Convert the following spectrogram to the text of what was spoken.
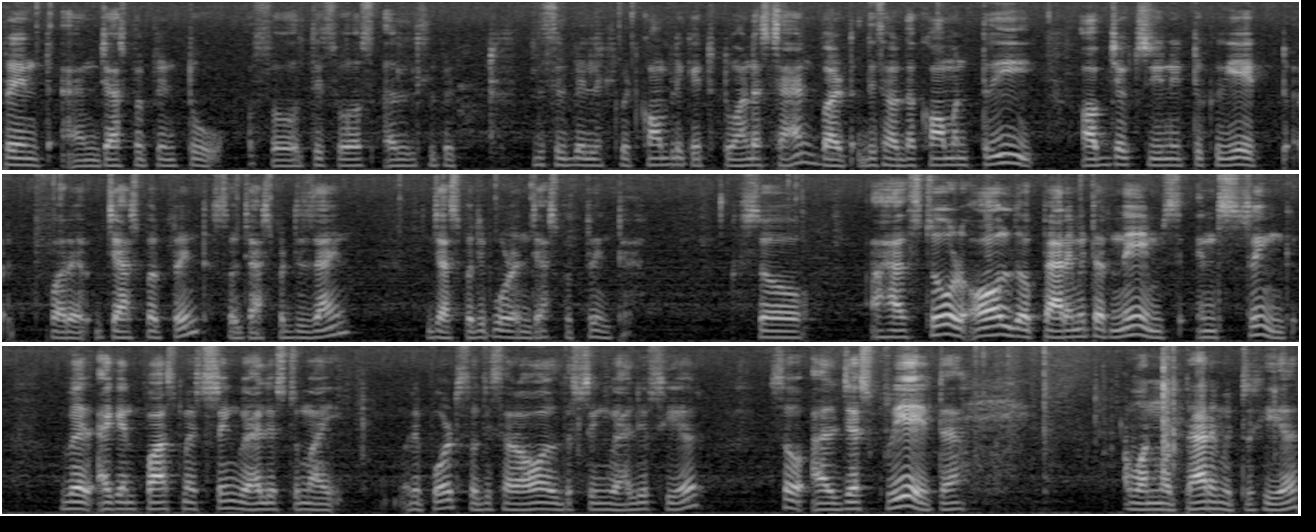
print and Jasper print 2 so this was a little bit this will be a little bit complicated to understand but these are the common three objects you need to create for a Jasper print. So Jasper design Jasper report and Jasper print so I have stored all the parameter names in string where I can pass my string values to my report. So these are all the string values here. So I'll just create uh, one more parameter here.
